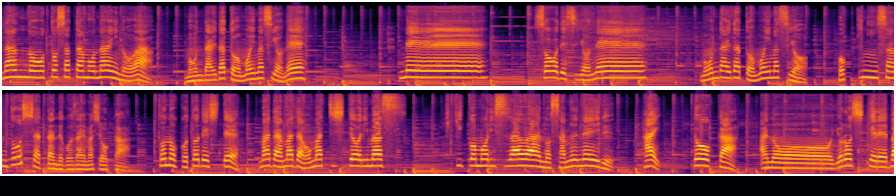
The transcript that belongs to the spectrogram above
何の音沙汰もないのは問題だと思いますよね。ねえ。そうですよね。問題だと思いますよ。発起人さんどうしちゃったんでございましょうか？とのことでしてまだまだお待ちしております。引きこもりスアワーのサムネイル。はい。どうかあのー、よろしければ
